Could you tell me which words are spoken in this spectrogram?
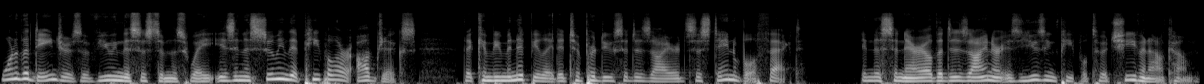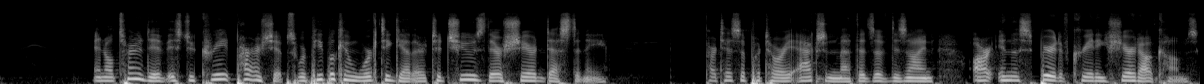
One of the dangers of viewing the system this way is in assuming that people are objects that can be manipulated to produce a desired sustainable effect. In this scenario, the designer is using people to achieve an outcome. An alternative is to create partnerships where people can work together to choose their shared destiny participatory action methods of design are in the spirit of creating shared outcomes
